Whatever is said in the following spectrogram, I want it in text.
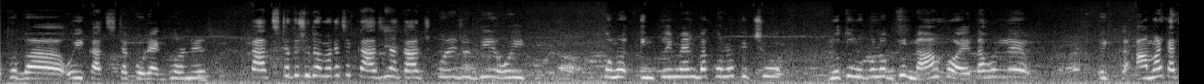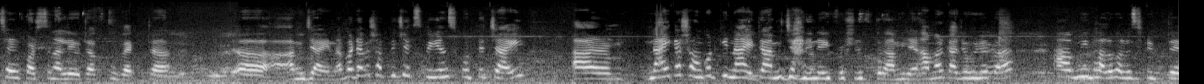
অথবা ওই কাজটা করে এক ধরনের, কাজটা তো শুধু আমার কাছে কাজ না, কাজ করে যদি ওই কোনো ইমপ্লিমেন্ট বা কোনো কিছু নতুন উপলব্ধি না হয়, তাহলে ওই আমার কাছে পার্সোনালি ওটা খুব একটা আমি জানি না। বাট আমি সব কিছু এক্সপিরিয়েন্স করতে চাই। আর নায়িকা সংকট কি না, এটা আমি জানি না এই প্রশ্নের উত্তর। আমি আমার কাজ অভিনয় করা, আমি ভালো ভালো স্ক্রিপ্টে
